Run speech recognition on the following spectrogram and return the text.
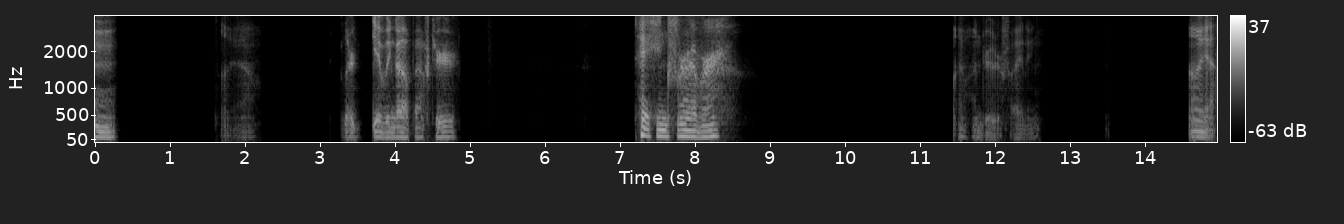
Hmm. So yeah. Are giving up after taking forever. 500 are fighting. Oh, yeah.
